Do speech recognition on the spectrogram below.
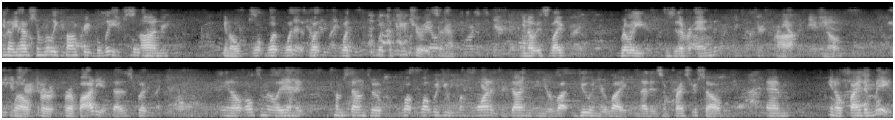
you know you have some really concrete beliefs on you know what what what what what what the future is and you know is life really does it ever end? Uh, you know well for for a body it does but you know ultimately and it comes down to what what would you want it to done in your li- do in your life and that is impress yourself and you know find a mate.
